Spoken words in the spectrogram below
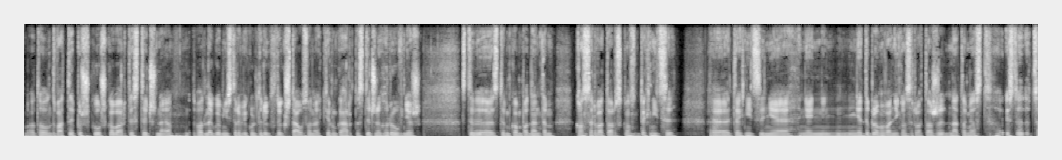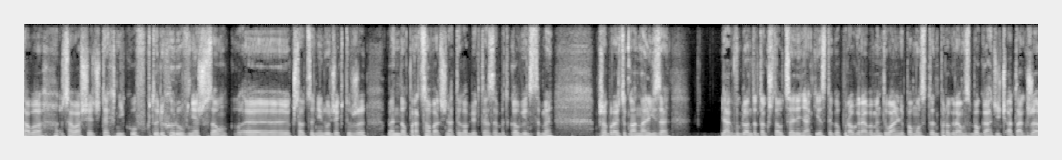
Bo to dwa typy szkół. Szkoły artystyczne, podległe ministrowi kultury, które kształcą na kierunkach artystycznych również z tym, z tym komponentem konserwatorskim. Technicy, e, tak. technicy nie, nie, nie, dyplomowani konserwatorzy. Natomiast jest cała, cała sieć techników, w których również są e, kształceni ludzie, którzy będą pracować na tych obiektach zabytkowych. Więc chcemy przeprowadzić taką analizę jak wygląda to kształcenie, jaki jest tego program, ewentualnie pomóc ten program wzbogacić, a także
